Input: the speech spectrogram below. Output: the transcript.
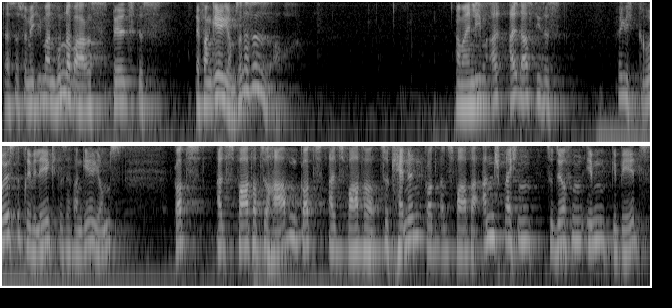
das ist für mich immer ein wunderbares Bild des Evangeliums. Und das ist es auch. Aber mein Lieben, all, all das, dieses wirklich größte Privileg des Evangeliums, Gott als Vater zu haben, Gott als Vater zu kennen, Gott als Vater ansprechen zu dürfen im Gebet,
